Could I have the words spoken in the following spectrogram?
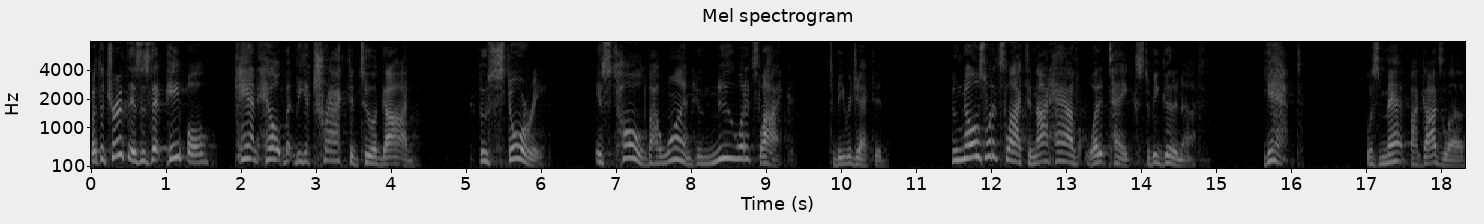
But the truth is, is that people can't help but be attracted to a God whose story is told by one who knew what it's like to be rejected, who knows what it's like to not have what it takes to be good enough, yet was met by God's love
